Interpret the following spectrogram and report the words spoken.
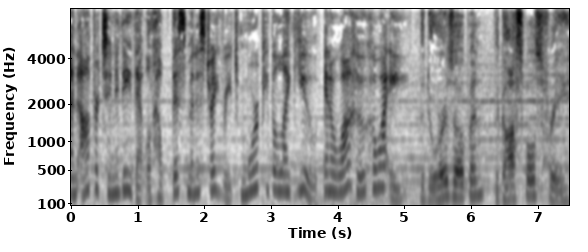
An opportunity that will help this ministry reach more people like you in Oahu, Hawaii. The door is open, the gospel is free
